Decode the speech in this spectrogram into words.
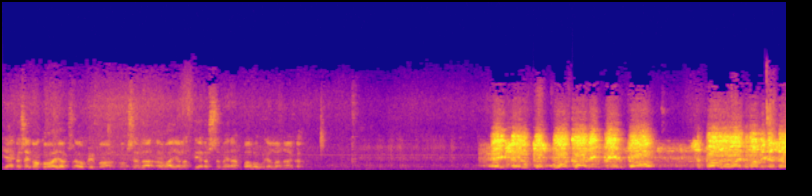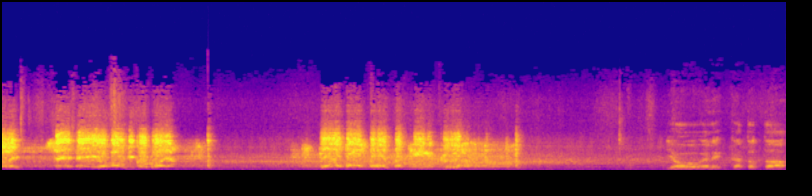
Jääkö se koko ajaksi auki vaan onko siellä tiedossa meidän paluukellon aika? Eikö se ollut tuossa puoli kaasin pintaa se paluaika vai mitä se oli? Se ei ole auki koko ajan. Tehdään parasta hoitaa kiinni kyllä. Joo, eli tota,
